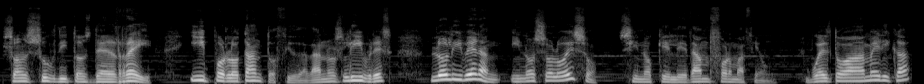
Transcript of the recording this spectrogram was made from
son súbditos del rey y por lo tanto ciudadanos libres, lo liberan y no solo eso, sino que le dan formación. Vuelto a América,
